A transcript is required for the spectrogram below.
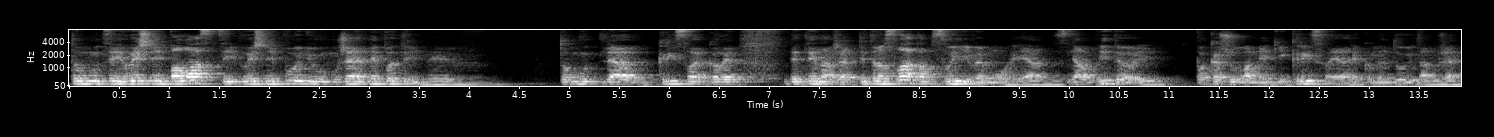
Тому цей лишній баласт, цей лишній подіум вже не потрібний. Тому для крісла, коли дитина вже підросла, там свої вимоги. Я зняв відео і покажу вам, які крісла я рекомендую там вже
